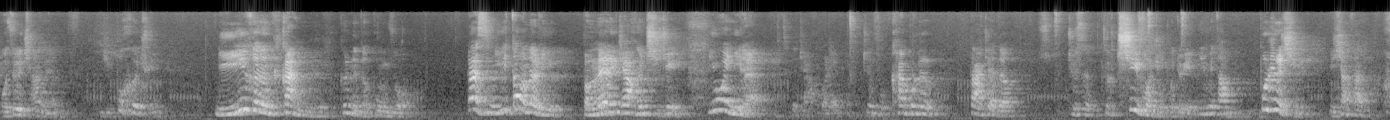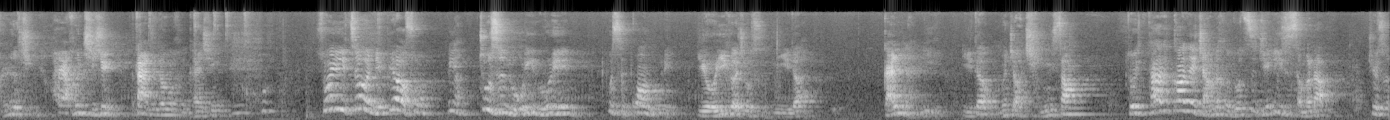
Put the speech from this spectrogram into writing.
我就是强人。你不合群，你一个人干个人的工作，但是你一到那里，本来人家很起劲，因为你来，这个家伙来就是看不懂大家的。就是这个气氛就不对，因为他不热情。你像他很热情，哎呀很起劲，大家都很开心。所以这个你不要说，哎呀就是努力努力，不是光努力，有一个就是你的感染力，你的我们叫情商。所以他刚才讲的很多自己例子什么呢？就是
